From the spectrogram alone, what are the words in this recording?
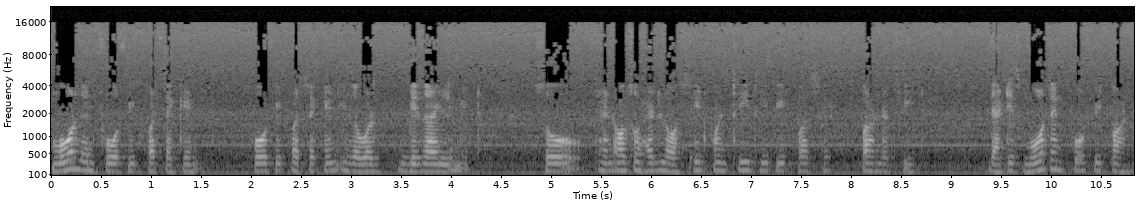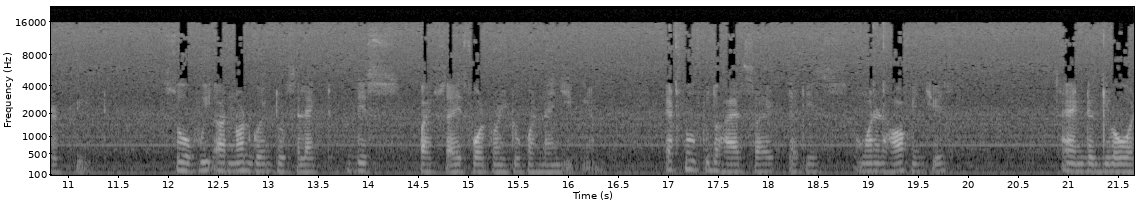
more than 4 feet per second 4 feet per second is our design limit. So and also head loss 8.33 feet per, per 100 feet. That is more than 4 feet per 100 feet. So we are not going to select this pipe size for 22.9 GPM let's move to the higher side that is one and a half inches and give our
